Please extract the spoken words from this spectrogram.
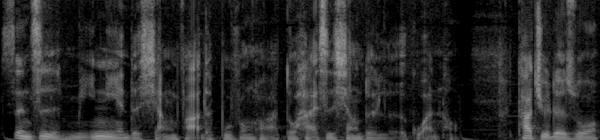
甚至明年的想法的部分话，都还是相对乐观哦，他觉得说。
